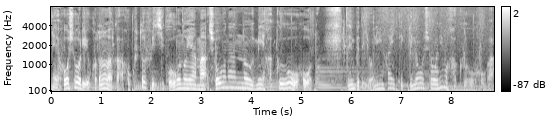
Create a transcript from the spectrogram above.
えー、豊昇龍琴ノ若北勝富士豪ノ山湘南の海白鵬鵬と全部で4人入って技能賞にも白鵬鵬が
